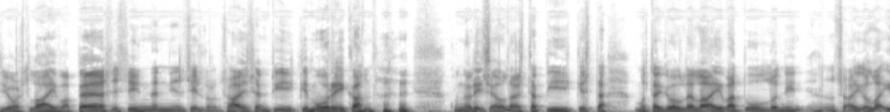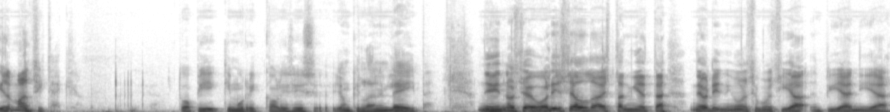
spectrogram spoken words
jos laiva pääsi sinne, niin silloin sai sen piikkimurikan, kun oli sellaista piikkistä. Mutta jolle laiva tullut, niin sai olla ilman sitäkin. Tuo piikkimurikka oli siis jonkinlainen leipä? Niin, no se oli sellaista niin, että ne oli niin semmoisia pieniä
